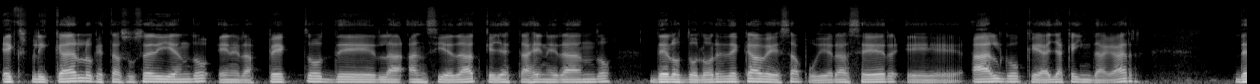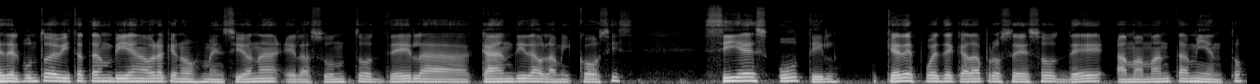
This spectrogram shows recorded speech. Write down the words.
explicar lo que está sucediendo en el aspecto de la ansiedad que ella está generando, de los dolores de cabeza, pudiera ser eh, algo que haya que indagar. Desde el punto de vista también, ahora que nos menciona el asunto de la cándida o la micosis, sí es útil que después de cada proceso de amamantamiento,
